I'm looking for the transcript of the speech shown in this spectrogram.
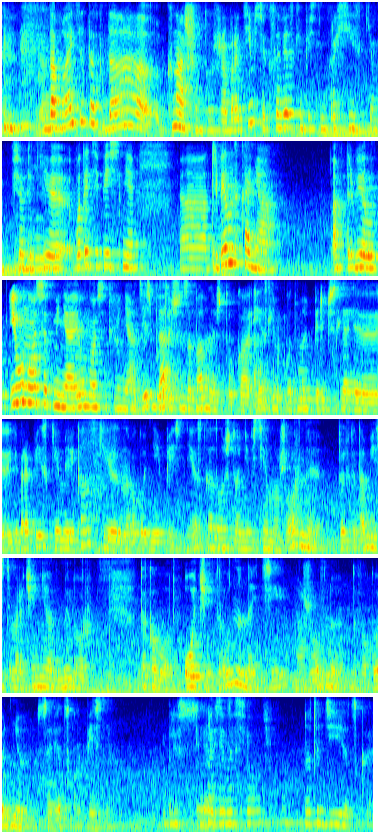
Давайте тогда к нашим тоже обратимся, к советским песням, к российским. Все-таки вот эти песни э, «Три белых коня», Актрибелы и уносят меня, и уносят меня. Здесь да? будет очень забавная штука. Если вот мы перечисляли европейские, американские новогодние песни, я сказала, что они все мажорные, только там есть омрачение в минор. Так вот, очень трудно найти мажорную новогоднюю советскую песню. Лесу родилась елочка. Ну это детская.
